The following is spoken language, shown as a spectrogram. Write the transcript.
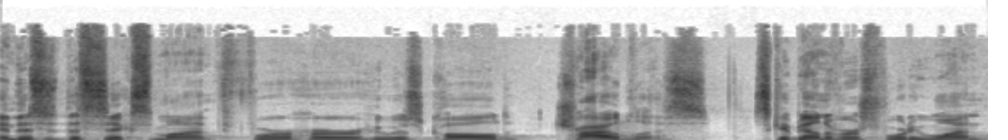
and this is the sixth month for her who is called childless. Skip down to verse 41.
